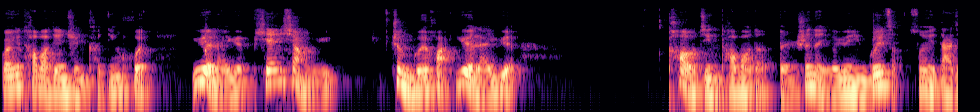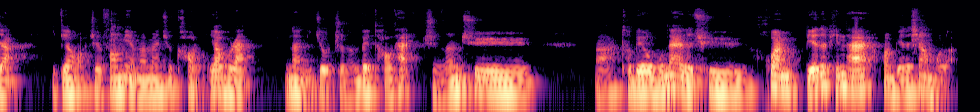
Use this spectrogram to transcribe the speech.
关于淘宝店群肯定会越来越偏向于正规化，越来越靠近淘宝的本身的一个运营规则，所以大家一定要往这方面慢慢去靠拢，要不然那你就只能被淘汰，只能去。啊，特别无奈的去换别的平台，换别的项目了。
